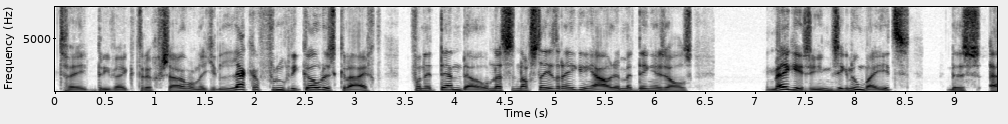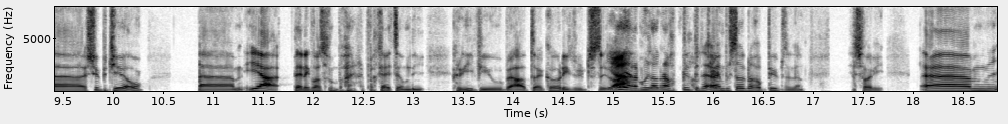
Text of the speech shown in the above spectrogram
twee, drie weken terug of zo. Omdat je lekker vroeg die codes krijgt van Nintendo. Omdat ze nog steeds rekening houden met dingen zoals magazines, ik noem maar iets. Dus eh, super chill. Ehm, ja, en ik was bijna vergeten om die review naar Cody toe te sturen. Ja. Oh ja, hij moest ook nog op piepen. Oké. Hij moest ook nog op dan. Sorry. Ehm,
